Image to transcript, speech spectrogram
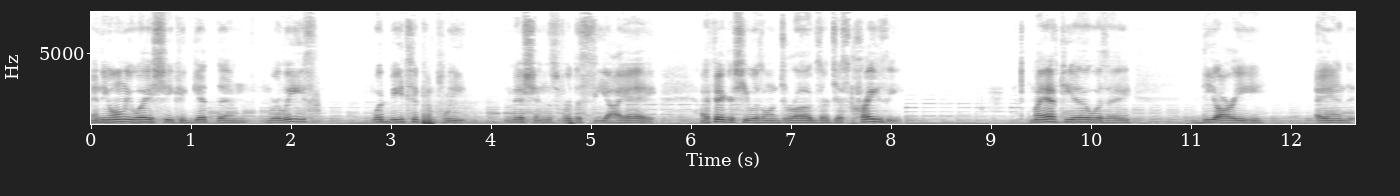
and the only way she could get them released would be to complete missions for the CIA. I figured she was on drugs or just crazy. My FTO was a DRE, and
